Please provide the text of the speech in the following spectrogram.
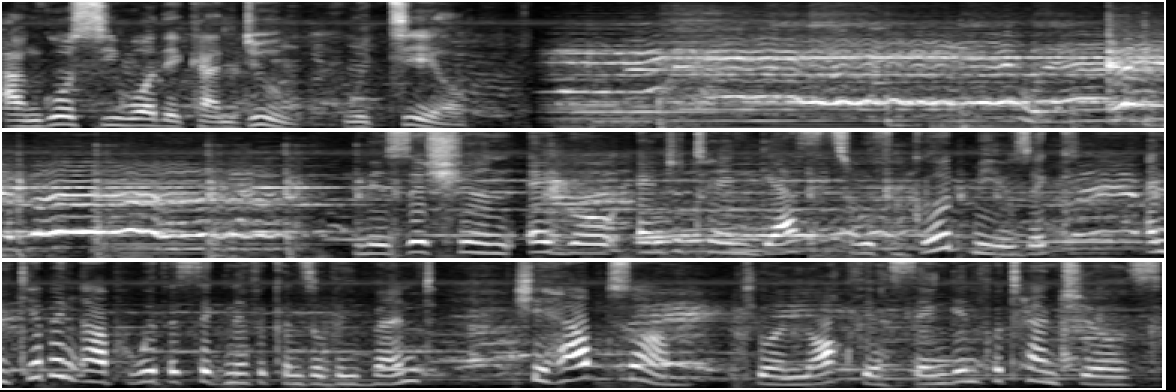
and go see what they can do with teal. Musician Ego entertained guests with good music and keeping up with the significance of the event, she helped some to unlock their singing potentials.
